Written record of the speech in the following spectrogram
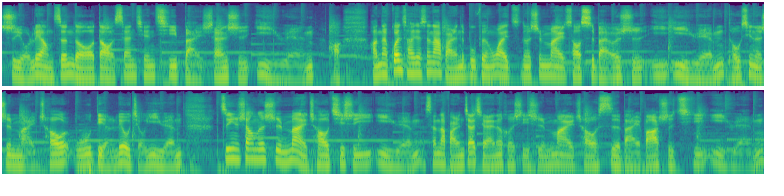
是有量增的哦，到三千七百三十亿元。好好，那观察一下三大法人的部分，外资呢是卖超四百二十一亿元，投信呢是买超五点六九亿元，自营商呢是卖超七十一亿元，三大法人加起来呢，合计是卖超四百八十七亿元。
